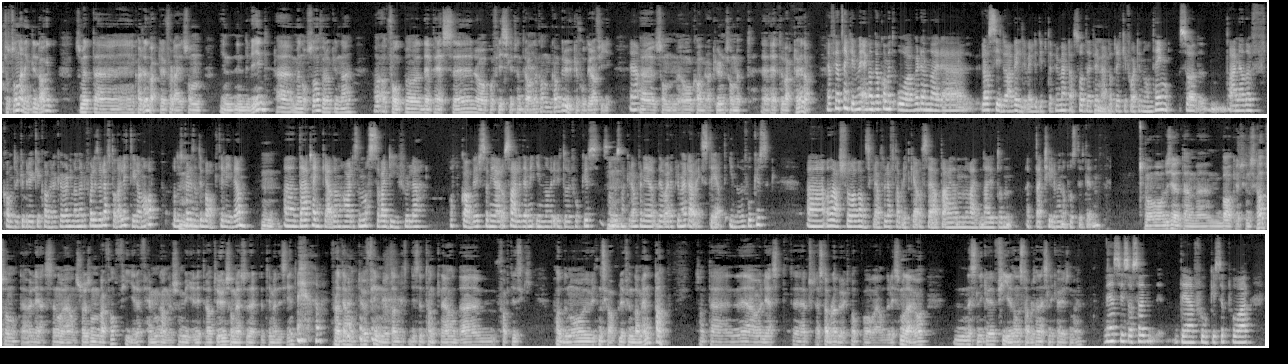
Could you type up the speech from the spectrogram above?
Så sånn er det egentlig lagd som et, eh, kanskje et verktøy for deg som individ, eh, men også for å kunne at folk på DPS-er og på frisklivssentraler kan, kan bruke fotografi ja. Eh, som, og kamerakuren som et, et, verktøy. da. Ja, for jeg tenker med en gang du har kommet over den der La oss si du er veldig veldig dypt deprimert. Da, så deprimert mm. at du ikke får til noen ting. Så der nede kan du ikke bruke kamerakuren. Men når du får liksom løfta deg litt opp, og du skal mm. liksom tilbake til livet igjen, Mm. Eh, der tenker jeg den har liksom masse verdifulle oppgaver som gjør, og særlig det med innover-utover-fokus, som mm. du snakker om. fordi det å være deprimert er jo ekstremt innover-fokus. Uh, og det er så vanskelig å få løfta blikket og se at det er en verden der ute, og at det er til og med noe positivt i den. Og du sier dette med bakgrunnskunnskap, så måtte jeg vel lese noe jeg anslår som i hvert fall fire-fem ganger så mye litteratur som jeg studerte til medisin. For at jeg måtte jo finne ut at disse tankene jeg hadde, faktisk hadde noe vitenskapelig fundament. da. Sånn at jeg, jeg har jo lest Jeg stabla bøkene oppå hverandre, liksom. Og det er jo nesten like fire sånne stabler som er nesten like høye som meg. Men jeg syns også det fokuset på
